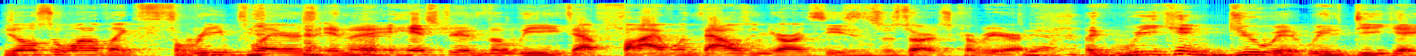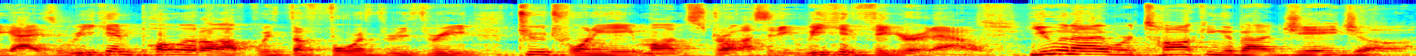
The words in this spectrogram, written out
He's also one of like three players in the history of the league to have five 1,000 yard seasons to start his career. Yeah. Like we can do it with DK guys. We can pull it off with the 4 through 3 228 monstrosity. We can figure it out. You and I were talking about J Jaw,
